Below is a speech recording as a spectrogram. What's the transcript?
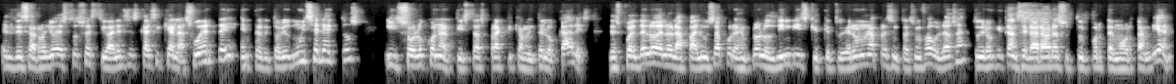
el desarrollo de estos festivales es casi que a la suerte, en territorios muy selectos y solo con artistas prácticamente locales. Después de lo de la Palusa, por ejemplo, los Dimbis que, tuvieron una presentación fabulosa, tuvieron que cancelar ahora su tour por temor también.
